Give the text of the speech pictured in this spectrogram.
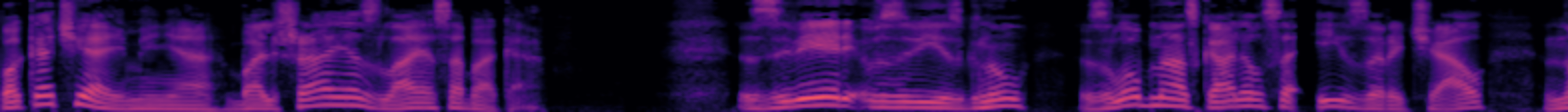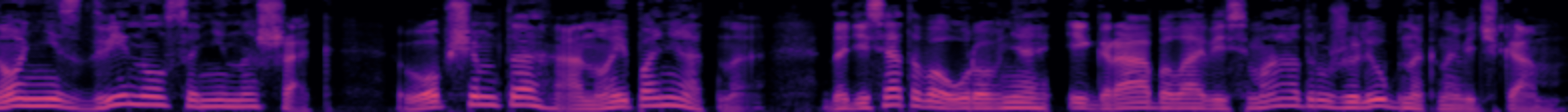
Покачай меня, большая злая собака. Зверь взвизгнул, злобно оскалился и зарычал, но не сдвинулся ни на шаг. В общем-то, оно и понятно. До десятого уровня игра была весьма дружелюбна к новичкам.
